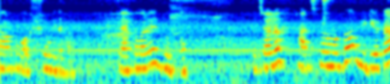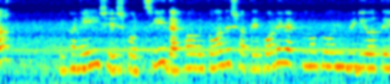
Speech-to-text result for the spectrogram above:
আমার খুব অসুবিধা হয়। তো একেবারে ঢুকবো। তো চলো, আজকের মতো ভিডিওটা এখানেই শেষ করছি। দেখা হবে তোমাদের সাথে পরের একটা নতুন ভিডিওতে।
